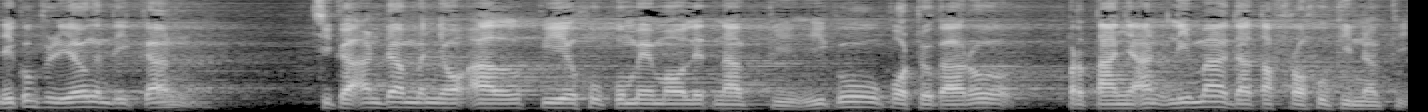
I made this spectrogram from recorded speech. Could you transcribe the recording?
Niku beliau ngendikan jika Anda menyoal piye hukume Maulid Nabi, iku padha karo pertanyaan lima datafrahu bin Nabi.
